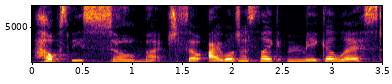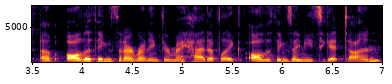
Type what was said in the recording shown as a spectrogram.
helps me so much. So I will just like make a list of all the things that are running through my head of like all the things I need to get done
